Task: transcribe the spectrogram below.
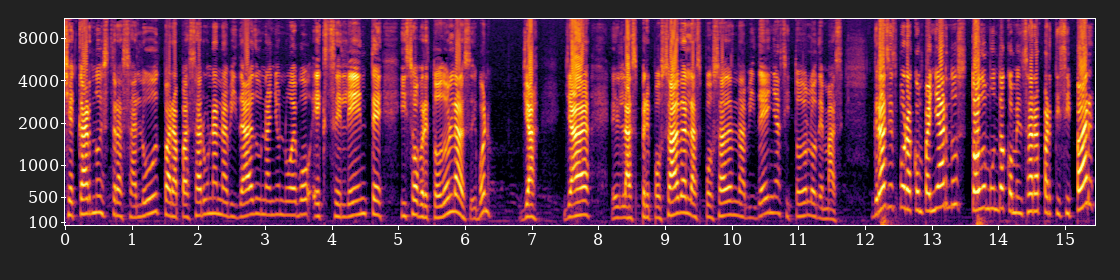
checar nuestra salud para pasar una Navidad, un año nuevo excelente y sobre todo las, bueno, ya, ya eh, las preposadas, las posadas navideñas y todo lo demás. Gracias por acompañarnos. Todo mundo a comenzar a participar.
